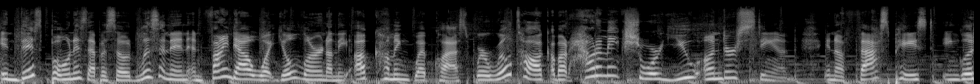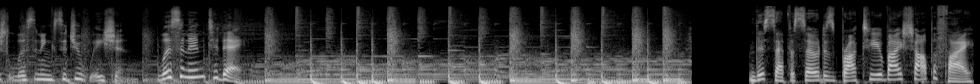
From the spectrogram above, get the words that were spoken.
In this bonus episode, listen in and find out what you'll learn on the upcoming web class, where we'll talk about how to make sure you understand in a fast paced English listening situation. Listen in today. This episode is brought to you by Shopify.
